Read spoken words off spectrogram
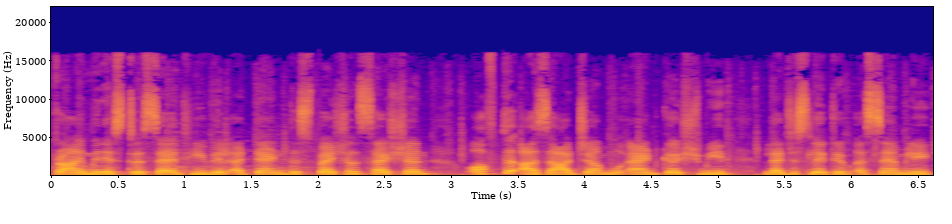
Prime Minister said he will attend the special session of the Azad Jammu and Kashmir Legislative Assembly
